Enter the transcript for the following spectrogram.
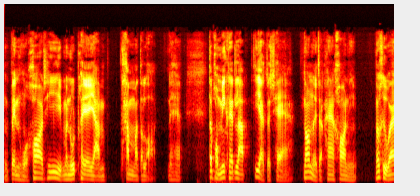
ๆ เป็นหัวข้อที่มนุษย์พยายามทำมาตลอดนะฮะ แต่ผมมีเคล็ดลับที่อยากจะแชร์ นอกเหนือจาก 5 ข้อนี้ ก็คือว่า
